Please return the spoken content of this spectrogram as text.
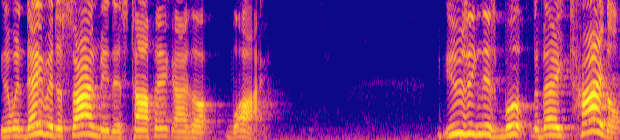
You know, when David assigned me this topic, I thought, why? Using this book, the very title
